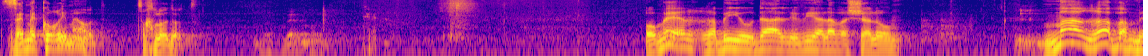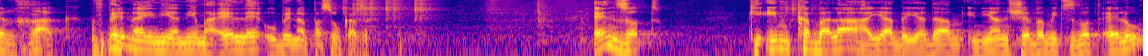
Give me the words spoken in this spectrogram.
זה מקורי מאוד, צריך להודות. אומר רבי יהודה הלוי עליו השלום, מה רב המרחק בין העניינים האלה ובין הפסוק הזה? אין זאת, כי אם קבלה היה בידם עניין שבע מצוות אלו,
